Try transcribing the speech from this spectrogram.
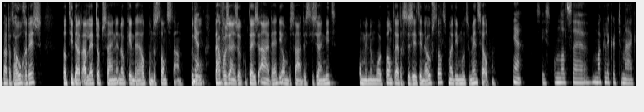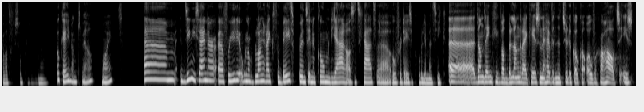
waar het hoger is, dat die daar alert op zijn en ook in de helpende stand staan. Ik bedoel, ja. daarvoor zijn ze ook op deze aarde. Hè? Die ambassades die zijn niet om in een mooi pand ergens te zitten in de hoofdstad, maar die moeten mensen helpen. Ja, precies. Om dat makkelijker te maken, wat versoepelen. Oké, okay, dankjewel. Mooi. Um, Dini, zijn er uh, voor jullie ook nog belangrijke verbeterpunten in de komende jaren als het gaat uh, over deze problematiek? Uh, dan denk ik wat belangrijk is, en daar hebben we het natuurlijk ook al over gehad, is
